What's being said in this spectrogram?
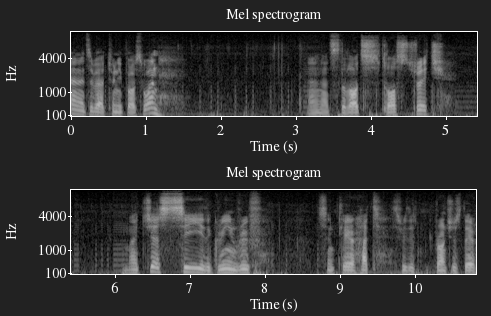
and it's about 20 past one. And that's the last, last stretch. You might just see the green roof Sinclair hut through the branches there.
